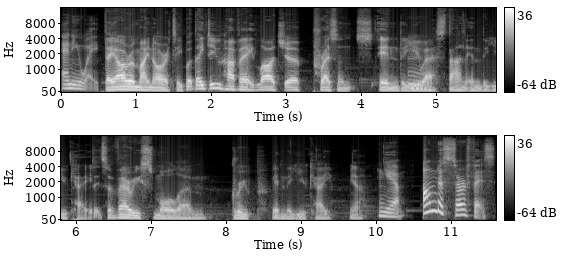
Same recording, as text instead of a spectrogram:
Anyway. They are a minority, but they do have a larger presence in the mm. US than in the UK. It's a very small um, group in the UK. Yeah. Yeah. On the surface,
